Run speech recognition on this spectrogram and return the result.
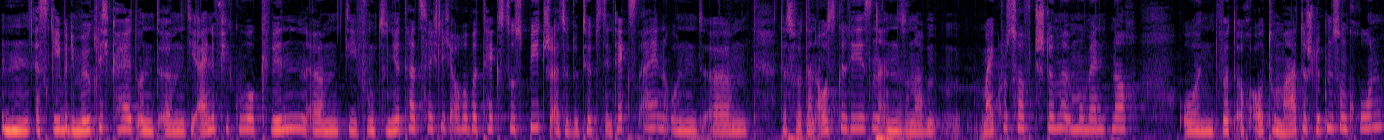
Mhm, es gäbe die Möglichkeit und ähm, die eine Figur, Quinn, ähm, die funktioniert tatsächlich auch über Text-to-Speech. Also du tippst den Text ein und ähm, das wird dann ausgelesen in so einer Microsoft-Stimme im Moment noch und wird auch automatisch lippensynchron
